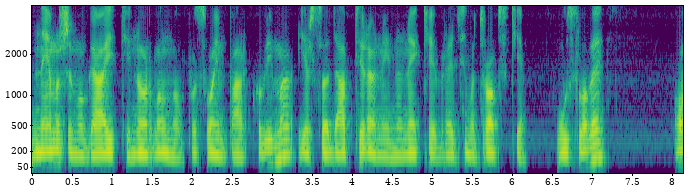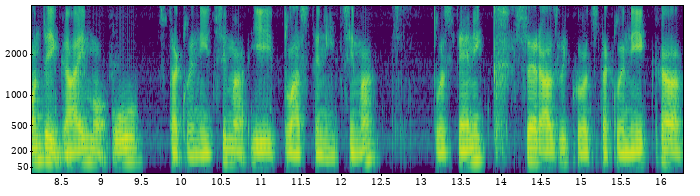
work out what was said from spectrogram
ne možemo gajiti normalno po svojim parkovima, jer su adaptirani na neke, recimo, tropske uslove, onda ih gajimo u staklenicima i plastenicima. Plastenik se razlikuje od staklenika,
